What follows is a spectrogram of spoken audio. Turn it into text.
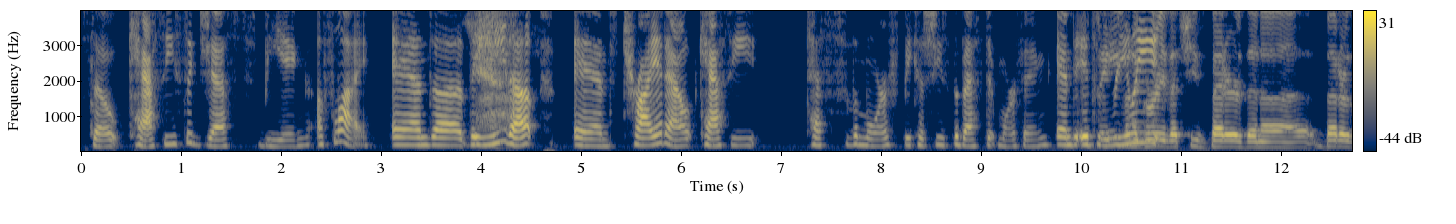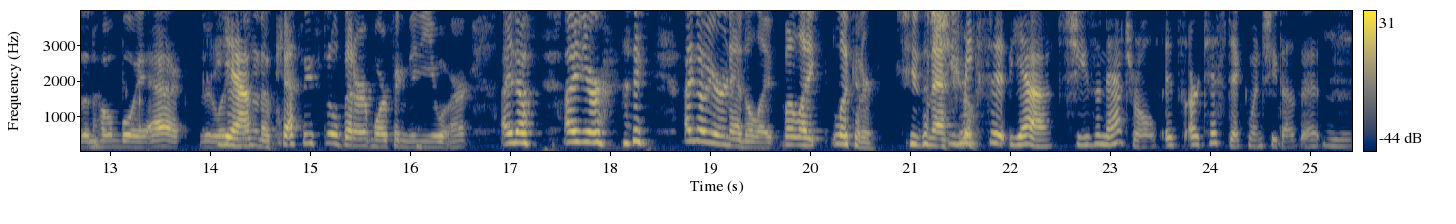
So cassie suggests being a fly. And uh they Yeah. meet up and try it out. Cassie tests the morph because she's the best at morphing and it's They really even agree that she's better than uh better than Homeboy X. They're like, Yeah. no, no, no, Cassie's still better at morphing than you are. I know, I you're, I know you're an Andalite, but like, look at her, she's a natural. she makes it yeah she's a natural it's artistic when she does it Mhm.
